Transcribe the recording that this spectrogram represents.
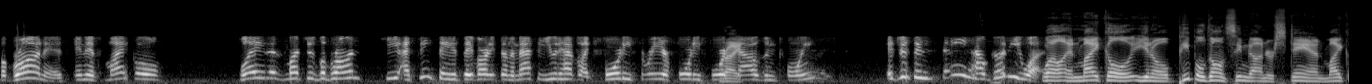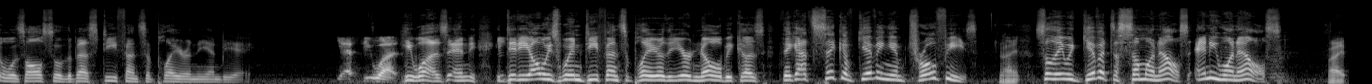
LeBron is. And if Michael played as much as LeBron, he I think they they've already done the math. that You would have like forty three or forty four thousand points. It's just insane how good he was. Well, and Michael, you know, people don't seem to understand. Michael was also the best defensive player in the NBA. yes, he was. He was. And did he always win Defensive Player of the Year? No, because they got sick of giving him trophies. Right. So they would give it to someone else, anyone else. Right.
